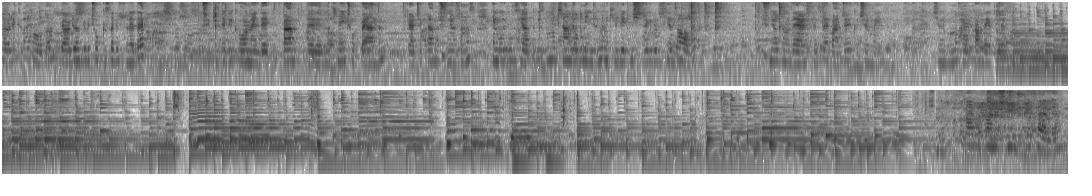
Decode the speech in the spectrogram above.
böyle köpük oldu. Gördüğünüz gibi çok kısa bir sürede bu şekilde bir kıvam elde ettik. Ben e, makineyi çok beğendim. Gerçekten düşünüyorsanız hem uygun fiyatlı. Biz bunu Trendyol'dan indirimden 270 lira gibi bir fiyata aldık. Düşünüyorsanız eğer siz de bence kaçırmayın. Şimdi bununla soğuk kahve yapacağız. Bence şimdi yeterli.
